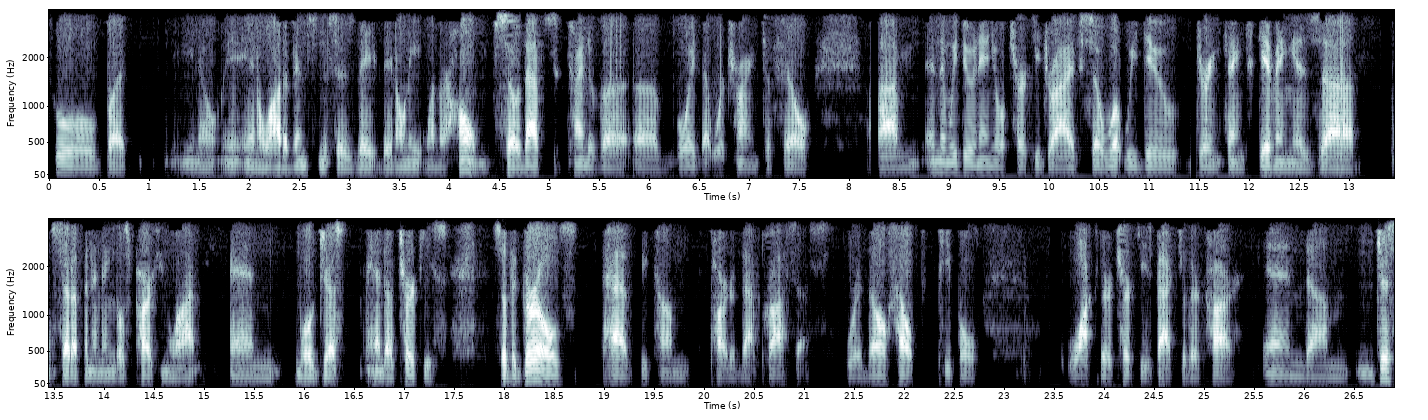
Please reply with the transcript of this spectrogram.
school but you know in, in a lot of instances they they don't eat when they're home. So that's kind of a, a void that we're trying to fill. Um, and then we do an annual turkey drive. So what we do during thanksgiving is uh, set up in an Ingles parking lot and we'll just hand out turkeys. So the girls have become part of that process where they'll help people walk their turkeys back to their car. And um, just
